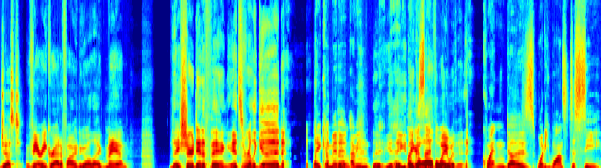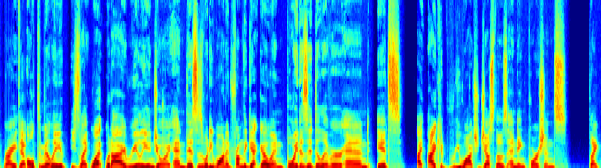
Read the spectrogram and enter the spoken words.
just very gratifying to go like, man, they sure did a thing. It's really good. They committed. I mean, They they, they Like I go said, all the way with it. Quentin does what he wants to see, right? Yep. Ultimately, he's like, what would I really enjoy? And this is what he wanted from the get go, and boy, does it deliver. And it's, I, I could rewatch just those ending portions like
